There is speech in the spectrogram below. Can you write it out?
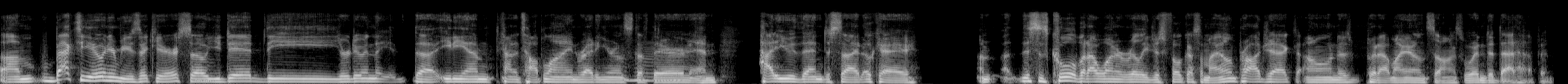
um, back to you and your music here. So Mhm. you did the. You're doing the the EDM kind of top line, writing your own stuff Mhm. there. And how do you then decide? Okay, um, this is cool, but I want to really just focus on my own project. I want to put out my own songs. When did that happen?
